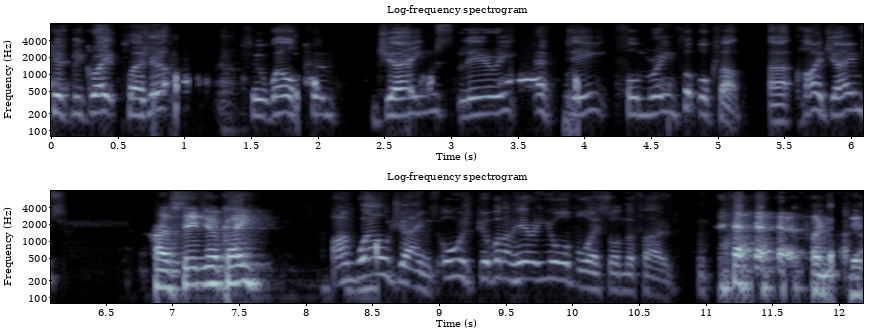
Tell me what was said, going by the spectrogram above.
gives me great pleasure to welcome James Leary, FD for Marine Football Club. Uh, hi, James. Hi, Steve. You okay? I'm well, James. Always good when I'm hearing your voice on the phone. Thank you.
